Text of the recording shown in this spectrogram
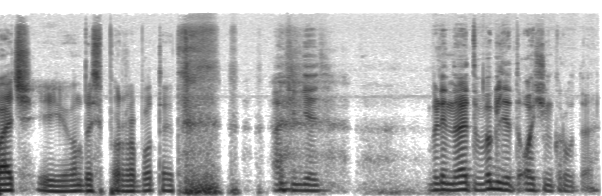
патч, и он до сих пор работает. Офигеть. Блин, ну это выглядит очень круто.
